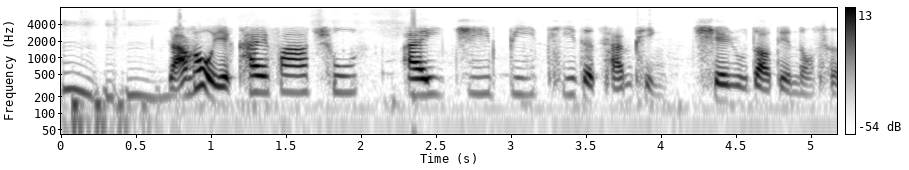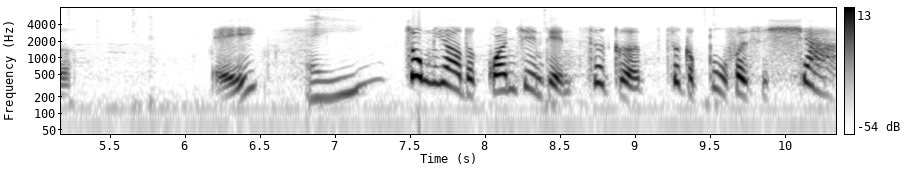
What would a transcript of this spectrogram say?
嗯嗯嗯，然后也开发出 IGBT 的产品切入到电动车。诶，哎，重要的关键点，这个这个部分是下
